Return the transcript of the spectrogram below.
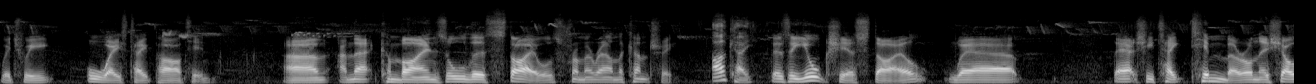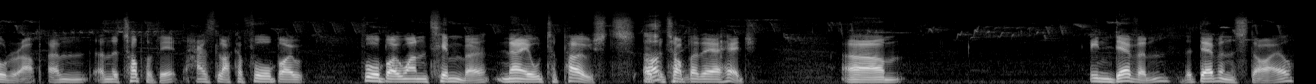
which we always take part in, um, and that combines all the styles from around the country. Okay. There's a Yorkshire style where they actually take timber on their shoulder up, and, and the top of it has like a four by four by one timber nailed to posts at the top of their hedge. Um, in Devon, the Devon style,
